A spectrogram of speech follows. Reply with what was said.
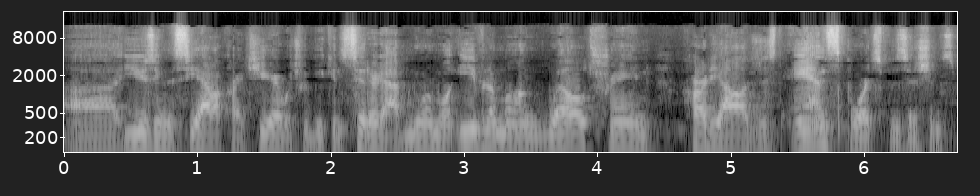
uh, using the Seattle criteria, which would be considered abnormal even among well-trained cardiologists and sports physicians.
